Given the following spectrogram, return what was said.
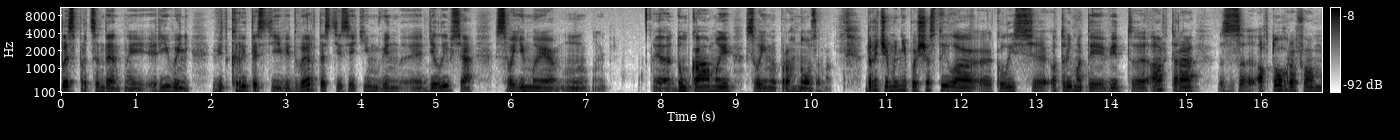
безпрецедентний рівень відкритості і відвертості, з яким він е, ділився своїми е, думками, своїми прогнозами. До речі, мені пощастило колись отримати від автора з автографом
